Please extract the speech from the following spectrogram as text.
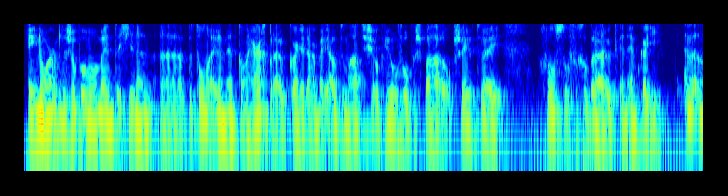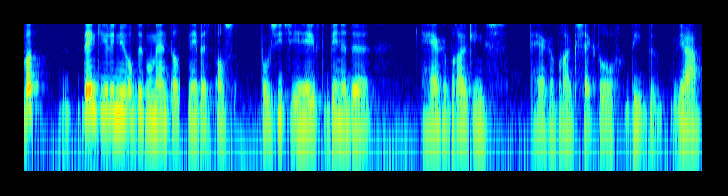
enorm. Dus op het moment dat je een uh, betonnen element kan hergebruiken, kan je daarmee automatisch ook heel veel besparen op CO2, grondstoffengebruik en MKI. Wat denken jullie nu op dit moment dat Nebest als positie heeft binnen de hergebruikings hergebruikssector. Die de, ja,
